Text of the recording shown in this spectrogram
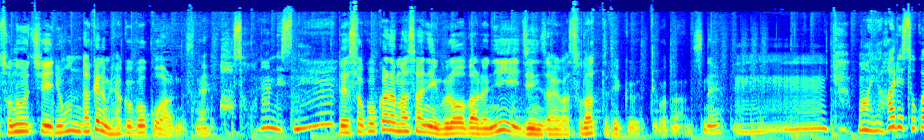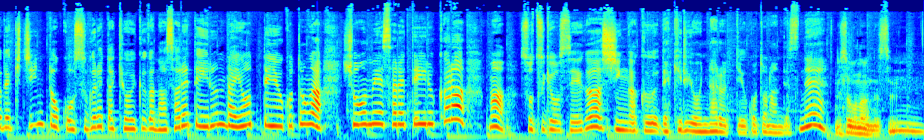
そのうち日本だけでも105校あるんですね。あそうなんですね。でそこからまさにグローバルに人材が育てていくっていうことなんですね。うん。まあやはりそこできちんとこう優れた教育がなされているんだよっていうことが証明されているからまあ卒業生が進学できるようになるっていうことなんですね。そうなんです、うん、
